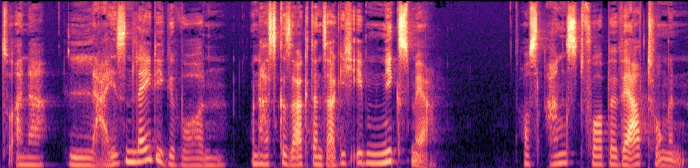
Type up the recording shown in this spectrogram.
zu einer leisen Lady geworden und hast gesagt, dann sage ich eben nichts mehr aus Angst vor Bewertungen.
